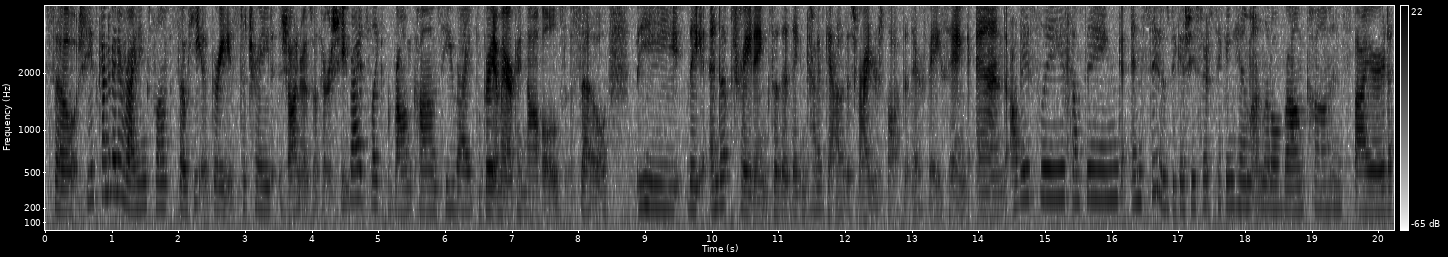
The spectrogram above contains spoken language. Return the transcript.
So she's kind of in a writing slump so he agrees to trade genres with her. She writes like rom-coms, he writes great American novels. So he they end up trading so that they can kind of get out of this writer's block that they're facing and obviously something ensues because she starts taking him on little rom-com inspired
